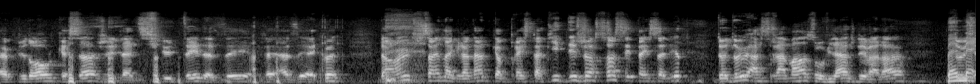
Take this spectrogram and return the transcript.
euh, plus drôle que ça. J'ai de la difficulté de dire, écoute, dans un, tu sers de la grenade comme presse-papier. Déjà, ça, c'est insolite. De deux, elle se ramasse au village des valeurs. Ben, mais,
